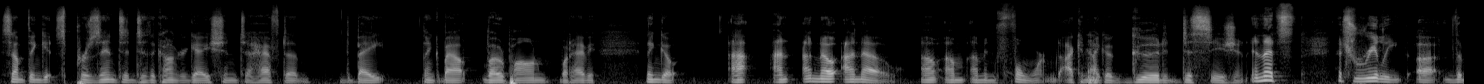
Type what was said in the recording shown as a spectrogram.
something gets presented to the congregation to have to debate, think about, vote upon, what have you, then go, I, I, I know, I know, I'm, I'm, I'm informed. I can yep. make a good decision, and that's that's really uh, the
